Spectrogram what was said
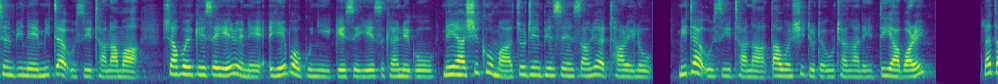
ချင်ပြည်နယ်မိတက်ဦးစီးဌာနမှရှာဖွေကေစေရေးတွေနဲ့အရေးပေါ်ကူညီကေစေရေးစခန်းတွေကိုနေရာရှိခုမှာကြိုတင်ပြင်ဆင်ဆောင်ရွက်ထားတယ်လို့မိတက်ဦးစီးဌာနတာဝန်ရှိသူတဦးထံကနေသိရပါဗျ။လက်တ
